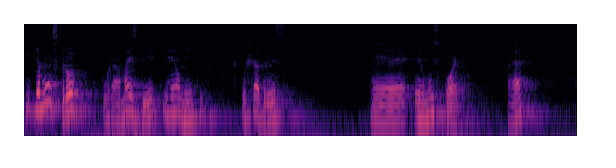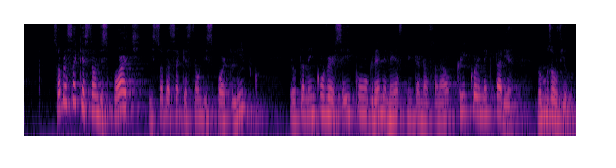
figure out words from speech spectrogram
e demonstrou por A mais B que realmente o xadrez é, é um esporte. Né? Sobre essa questão de esporte e sobre essa questão de esporte olímpico, eu também conversei com o grande mestre internacional Krikor Mekhtarian. Vamos ouvi-lo.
